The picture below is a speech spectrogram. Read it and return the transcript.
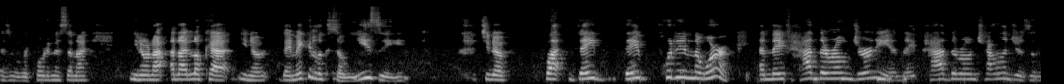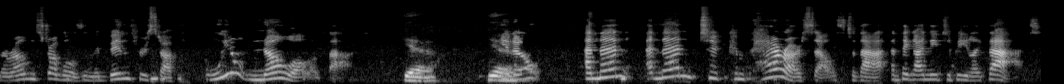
as we're recording this, and I, you know, and I, and I look at you know they make it look so easy, you know, but they they put in the work and they've had their own journey and they've had their own challenges and their own struggles and they've been through stuff. We don't know all of that. Yeah. Yeah. You know, and then and then to compare ourselves to that and think I need to be like that.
